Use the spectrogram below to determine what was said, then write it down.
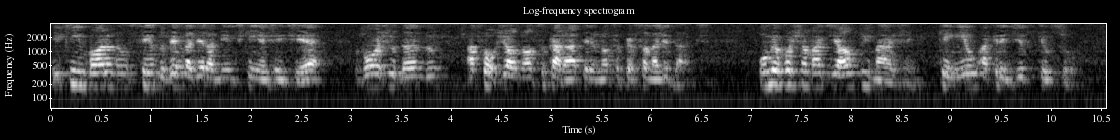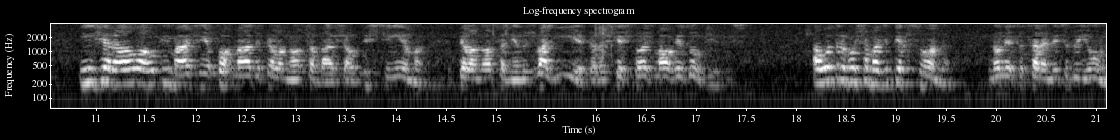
e que, embora não sendo verdadeiramente quem a gente é, vão ajudando a forjar o nosso caráter e a nossa personalidade. Uma eu vou chamar de autoimagem, quem eu acredito que eu sou. Em geral, a autoimagem é formada pela nossa baixa autoestima, pela nossa menos-valia, pelas questões mal resolvidas. A outra eu vou chamar de persona, não necessariamente do Jung,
